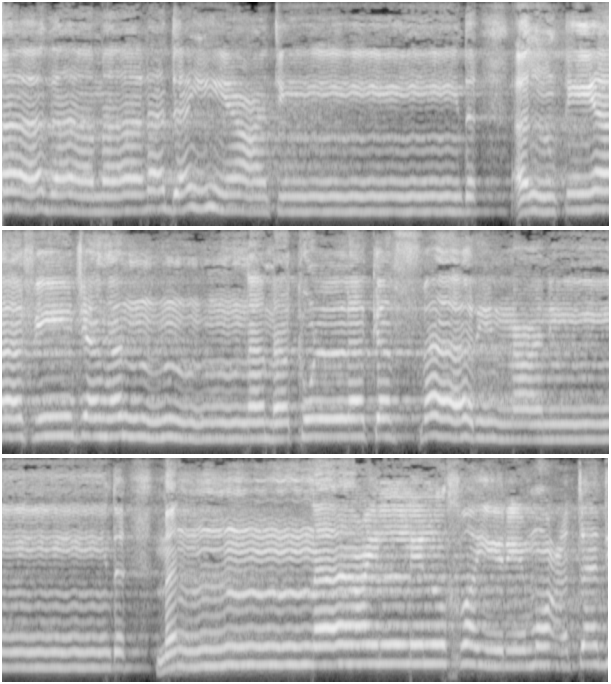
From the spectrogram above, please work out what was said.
هذا ما لدي عتيد. ألقيا في جهنم كل كفار عنيد. مناع للخير معتد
